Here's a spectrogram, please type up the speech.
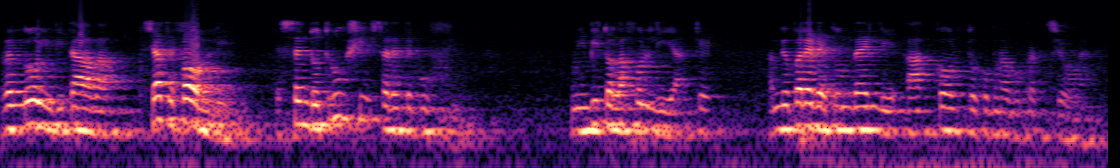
Rimbaud invitava, siate folli, essendo truci sarete puffi. Un invito alla follia che, a mio parere, Tondelli ha accolto come una vocazione.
